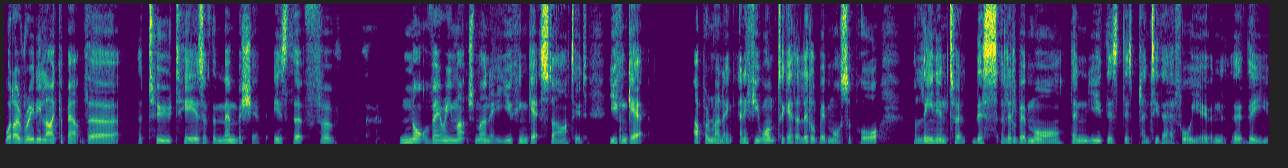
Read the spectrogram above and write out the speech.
what I really like about the, the two tiers of the membership is that for not very much money, you can get started. You can get up and running. And if you want to get a little bit more support, or lean into this a little bit more, then you, there's there's plenty there for you, and the, the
